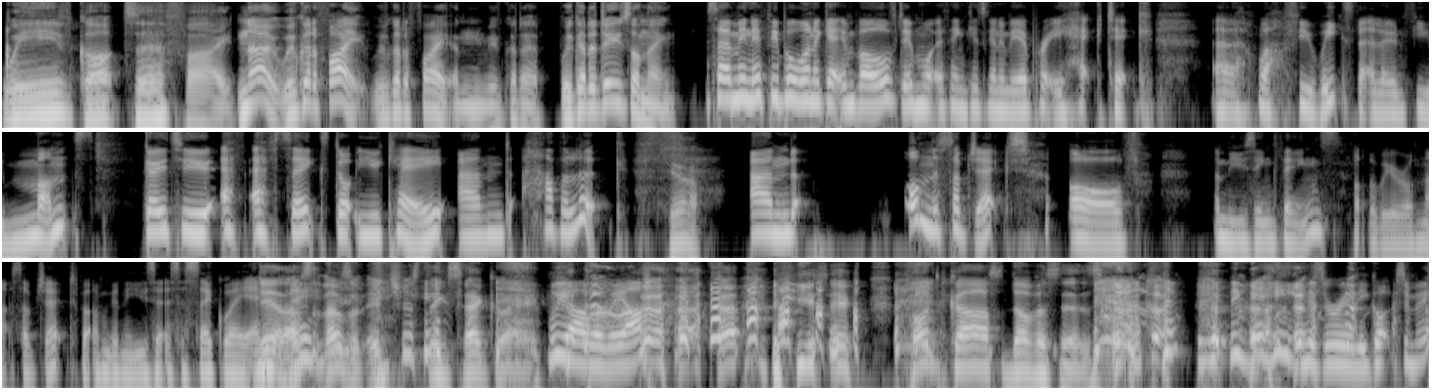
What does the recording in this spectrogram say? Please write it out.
We've got to fight. No, we've got to fight. We've got to fight, and we've got to we've got to do something. So, I mean, if people want to get involved in what I think is going to be a pretty hectic, uh, well, a few weeks, let alone a few months, go to ffsakes.uk and have a look. Yeah. And on the subject of amusing things, not that we were on that subject, but I'm going to use it as a segue anyway. Yeah, that was, that was an interesting segue. we are where we are. Podcast novices. I think the heat has really got to me.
